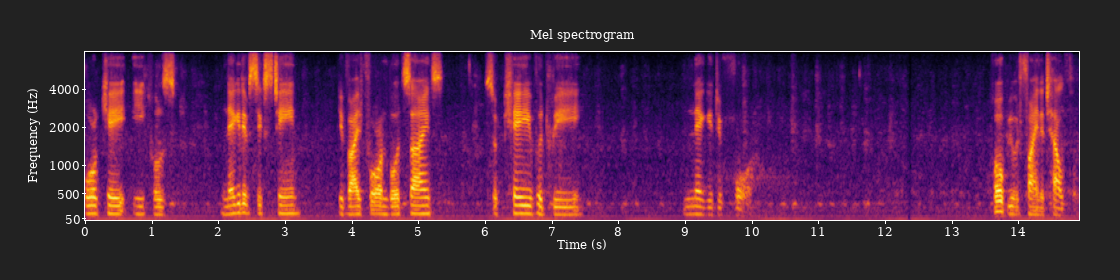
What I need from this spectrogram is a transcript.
4k equals negative 16 divide 4 on both sides so k would be negative 4 Hope you would find it helpful.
